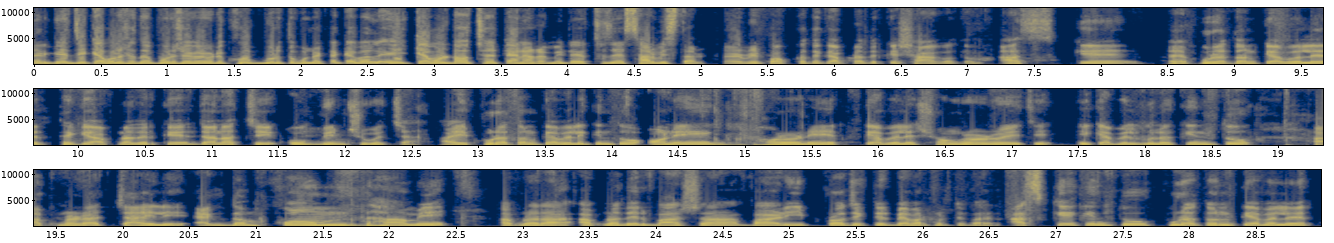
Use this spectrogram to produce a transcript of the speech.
আপনাদেরকে যে কেবলের সাথে পরিচয় করবে এটা খুব গুরুত্বপূর্ণ একটা কেবল এই কেবলটা হচ্ছে টেনারাম এটা হচ্ছে যে সার্ভিস তার। পক্ষ থেকে আপনাদেরকে স্বাগতম। আজকে পুরাতন কেবলের থেকে আপনাদেরকে জানাচ্ছি অগ্রিম শুভেচ্ছা। আর এই পুরাতন কেবলে কিন্তু অনেক ধরনের কেবলের সংগ্রহ রয়েছে। এই কেবলগুলো কিন্তু আপনারা চাইলে একদম কম দামে আপনারা আপনাদের বাসা বাড়ি প্রজেক্টের ব্যবহার করতে পারেন। আজকে কিন্তু পুরাতন কেবলের আহ,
